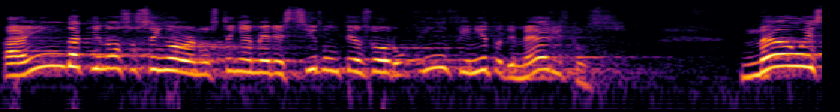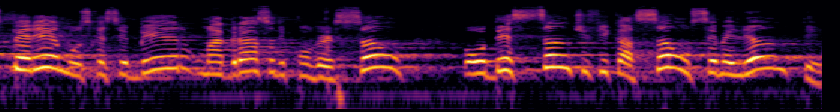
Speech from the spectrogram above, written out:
Ainda que nosso Senhor nos tenha merecido um tesouro infinito de méritos, não esperemos receber uma graça de conversão ou de santificação semelhante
